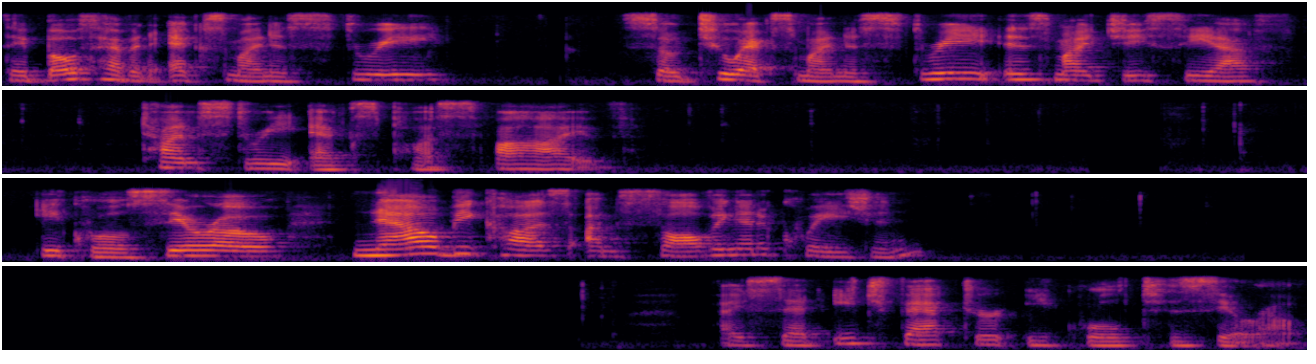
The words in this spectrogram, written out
they both have an x minus 3 so 2x minus 3 is my GCF times 3x plus 5 equals 0. Now because I'm solving an equation, I set each factor equal to 0.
